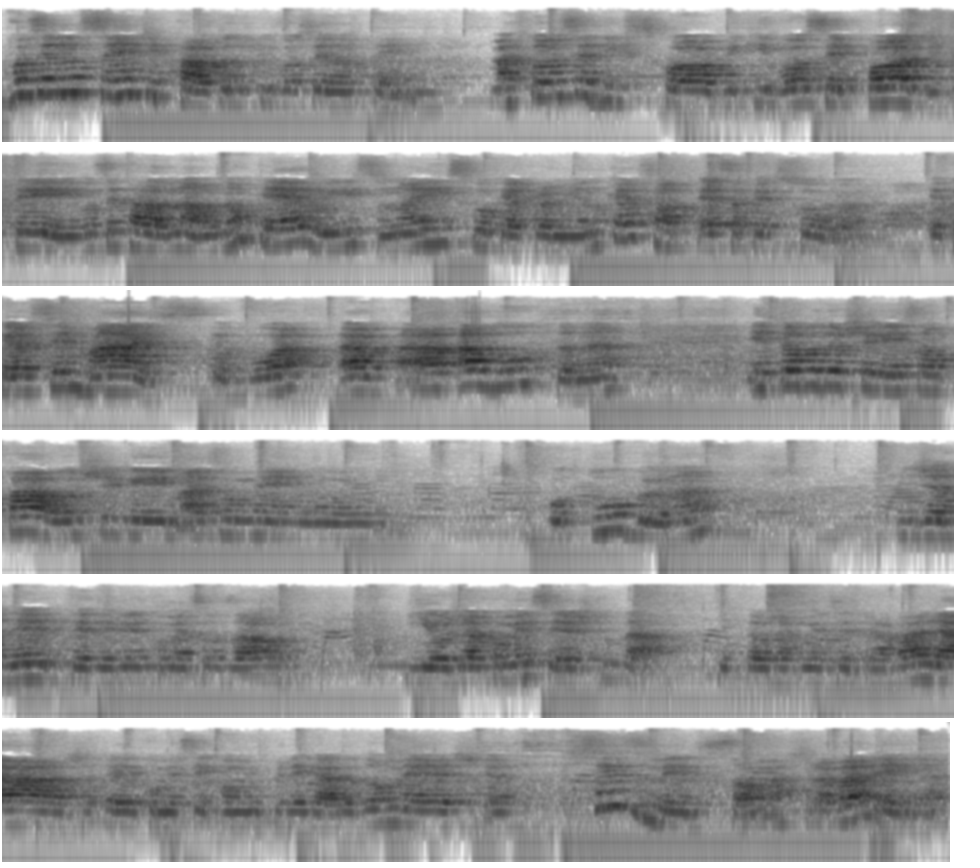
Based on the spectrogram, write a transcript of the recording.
você não sente falta do que você não tem. Mas quando você descobre que você pode ter, você fala, não, não quero isso, não é isso que eu quero pra mim, eu não quero ser essa pessoa, eu quero ser mais, eu vou à luta, né? Então quando eu cheguei em São Paulo, eu cheguei mais ou menos em outubro, né? Em janeiro, fevereiro começam as aulas e eu já comecei a estudar. Então já comecei a trabalhar, já, eu comecei como empregada doméstica. Seis meses só, mas trabalhei, né?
